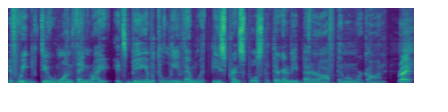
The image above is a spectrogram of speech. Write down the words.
if we do one thing right, it's being able to leave them with these principles that they're going to be better off than when we're gone. Right.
